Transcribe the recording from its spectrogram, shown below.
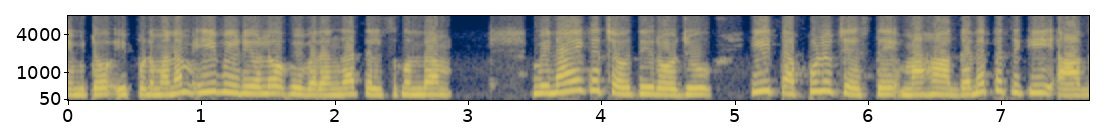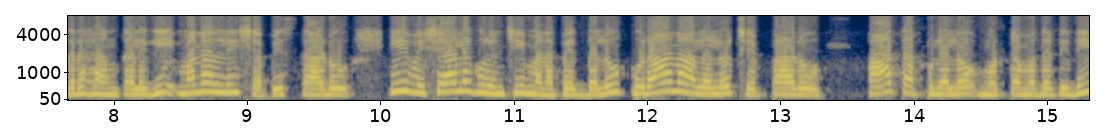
ఏమిటో ఇప్పుడు మనం ఈ వీడియోలో వివరంగా తెలుసుకుందాం. వినాయక చవితి రోజు ఈ తప్పులు చేస్తే మహా గణపతికి ఆగ్రహం కలిగి మనల్ని శపిస్తాడు. ఈ విషయాల గురించి మన పెద్దలు పురాణాలలో చెప్పారు. ఆ తప్పులలో మొట్టమొదటిది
